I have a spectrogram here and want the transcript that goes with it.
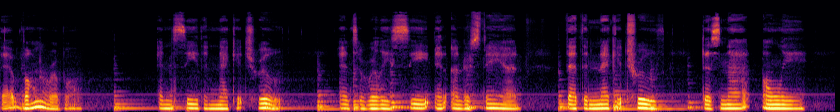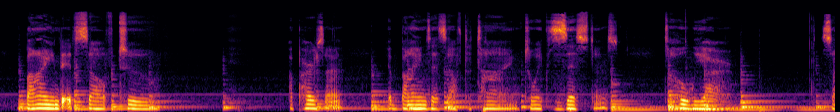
that vulnerable and see the naked truth and to really see and understand that the naked truth does not only bind itself to a person, it binds itself to time, to existence, to who we are. So,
